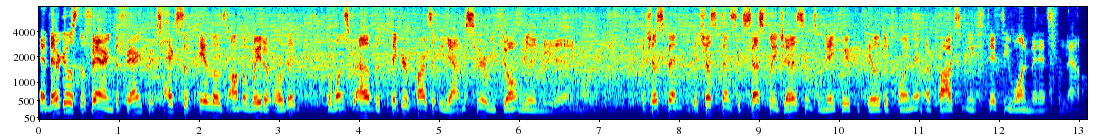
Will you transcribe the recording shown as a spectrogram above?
And there goes the fairing. The fairing protects the payloads on the way to orbit, but once we're out of the thicker parts of the atmosphere, we don't really need it anymore. It's just been it's just been successfully jettisoned to make way for payload deployment approximately 51 minutes from now.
